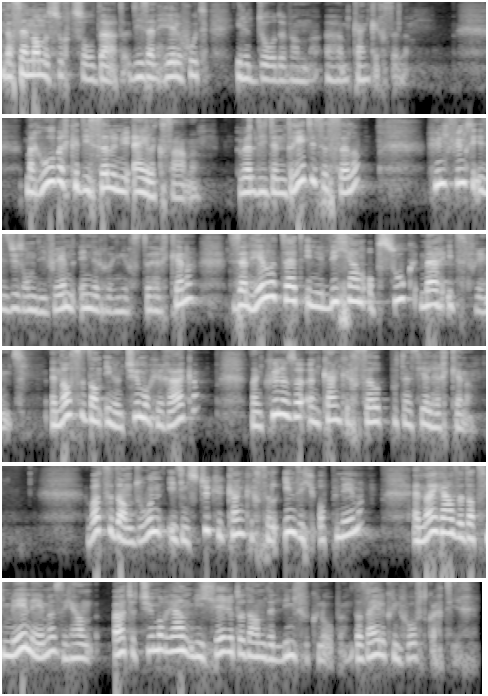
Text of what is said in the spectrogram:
Dat zijn dan een soort soldaten. Die zijn heel goed in het doden van uh, kankercellen. Maar hoe werken die cellen nu eigenlijk samen? Wel, die dendritische cellen, hun functie is dus om die vreemde indringers te herkennen. Die zijn de hele tijd in je lichaam op zoek naar iets vreemds. En als ze dan in een tumor geraken, dan kunnen ze een kankercel potentieel herkennen. Wat ze dan doen, is een stukje kankercel in zich opnemen en dan gaan ze dat meenemen. Ze gaan uit de tumor gaan migreren tot aan de lymfeknopen. Dat is eigenlijk hun hoofdkwartier.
